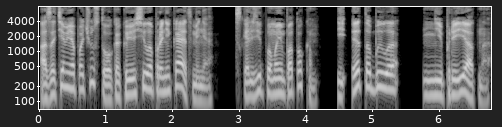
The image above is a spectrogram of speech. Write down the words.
а затем я почувствовал, как ее сила проникает в меня, скользит по моим потокам, и это было неприятно.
